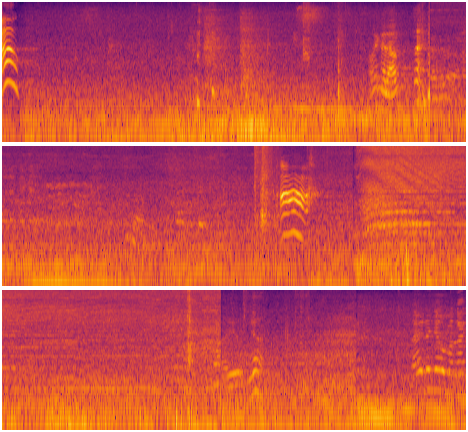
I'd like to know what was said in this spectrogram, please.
Ow! Okay ka lang? Ah! Niya. Ayaw na niya umangat.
